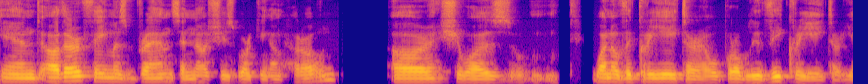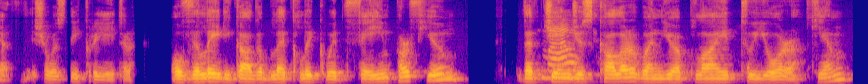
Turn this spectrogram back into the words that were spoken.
and other famous brands, and now she's working on her own. Or she was um, one of the creator, or probably the creator. Yeah, she was the creator of the Lady Gaga Black Liquid Fame perfume that Wow. changes color when you apply it to your skin.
